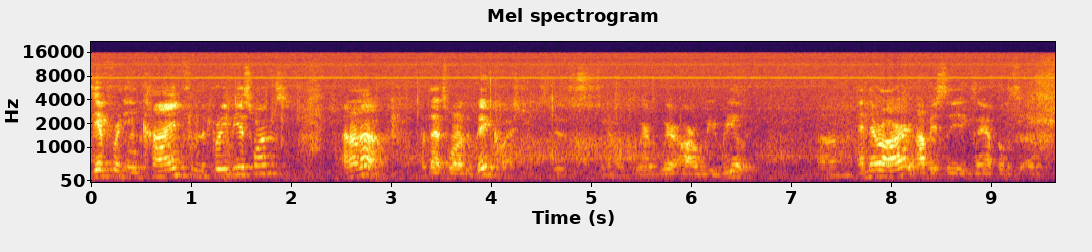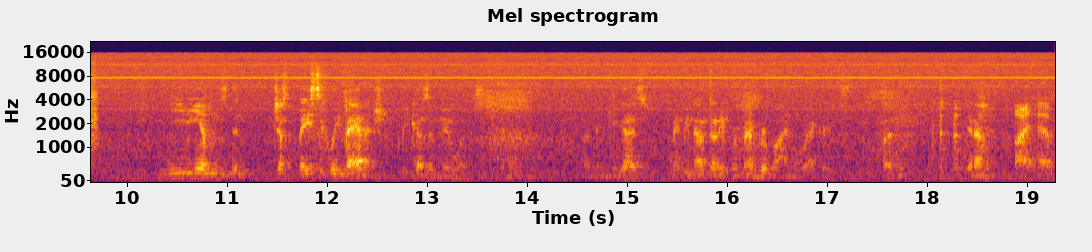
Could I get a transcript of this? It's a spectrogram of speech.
different in kind from the previous ones? I don't know, but that's one of the big questions, is, you know, where, where are we really? Um, And there are obviously examples of mediums that just basically vanished because of new ones. I mean, you guys maybe now don't even remember vinyl records, but, you know, I have.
